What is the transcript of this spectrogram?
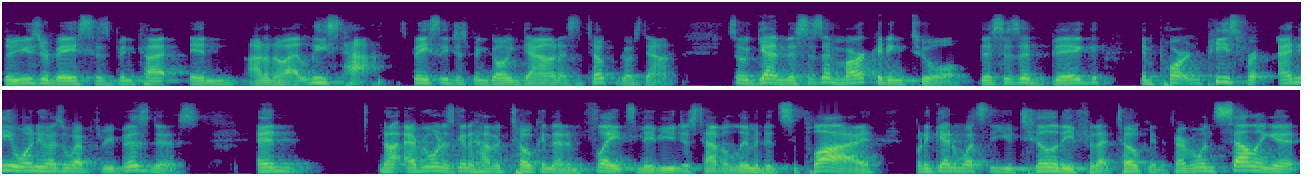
Their user base has been cut in, I don't know, at least half. It's basically just been going down as the token goes down. So, again, this is a marketing tool. This is a big, important piece for anyone who has a Web3 business. And not everyone is going to have a token that inflates. Maybe you just have a limited supply. But again, what's the utility for that token? If everyone's selling it,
